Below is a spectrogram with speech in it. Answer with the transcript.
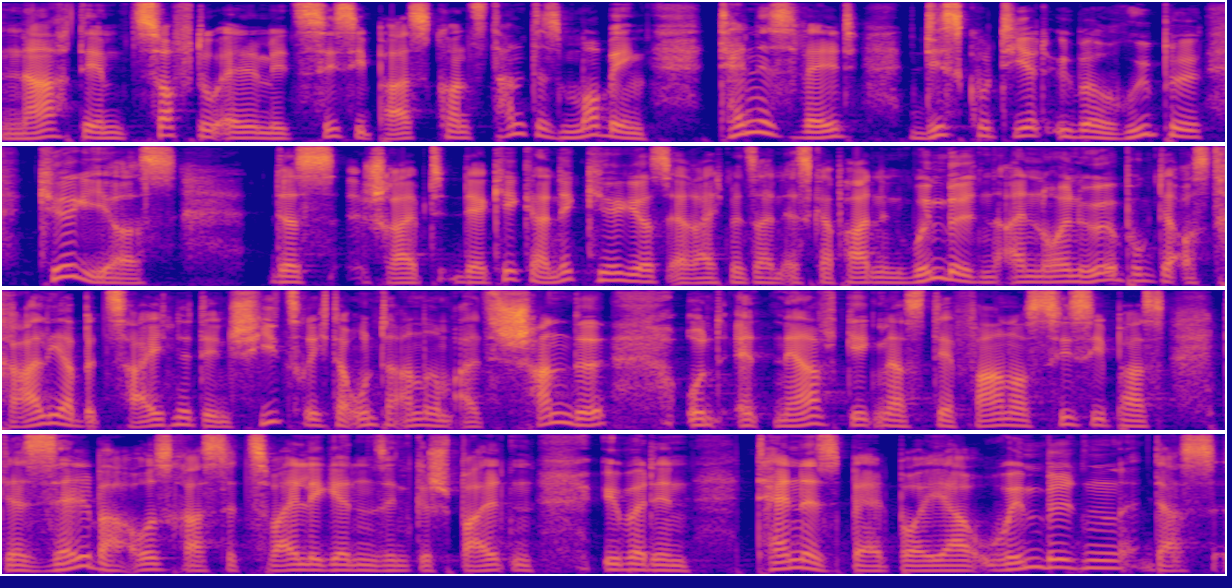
Nach dem Zoff-Duell mit Sissipas konstantes Mobbing. Tenniswelt diskutiert über Rüpel Kirgios. Das schreibt der Kicker. Nick Kyrgios erreicht mit seinen Eskapaden in Wimbledon einen neuen Höhepunkt. Der Australier bezeichnet den Schiedsrichter unter anderem als Schande und entnervt Gegner Stefanos Tsitsipas, der selber ausrastet. Zwei Legenden sind gespalten über den Tennis-Bad Ja, Wimbledon, das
